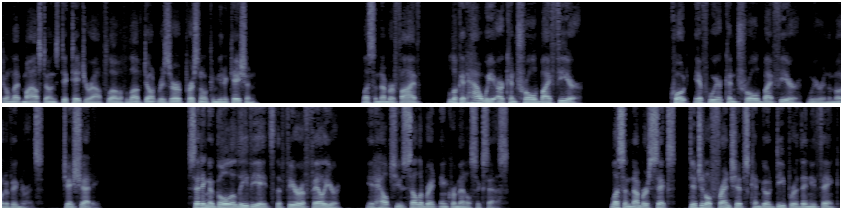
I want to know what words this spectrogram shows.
Don't let milestones dictate your outflow of love. Don't reserve personal communication. Lesson number 5 Look at how we are controlled by fear. Quote, if we're controlled by fear, we're in the mode of ignorance. Jay Shetty. Setting a goal alleviates the fear of failure, it helps you celebrate incremental success. Lesson number 6 Digital friendships can go deeper than you think.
